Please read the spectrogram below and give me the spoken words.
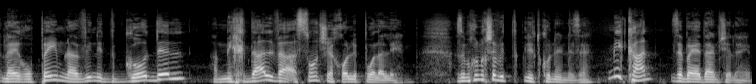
לאירופאים להבין את גודל המחדל והאסון שיכול ליפול עליהם. אז הם יכולים עכשיו להת- להתכונן לזה. מכאן, זה בידיים שלהם.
